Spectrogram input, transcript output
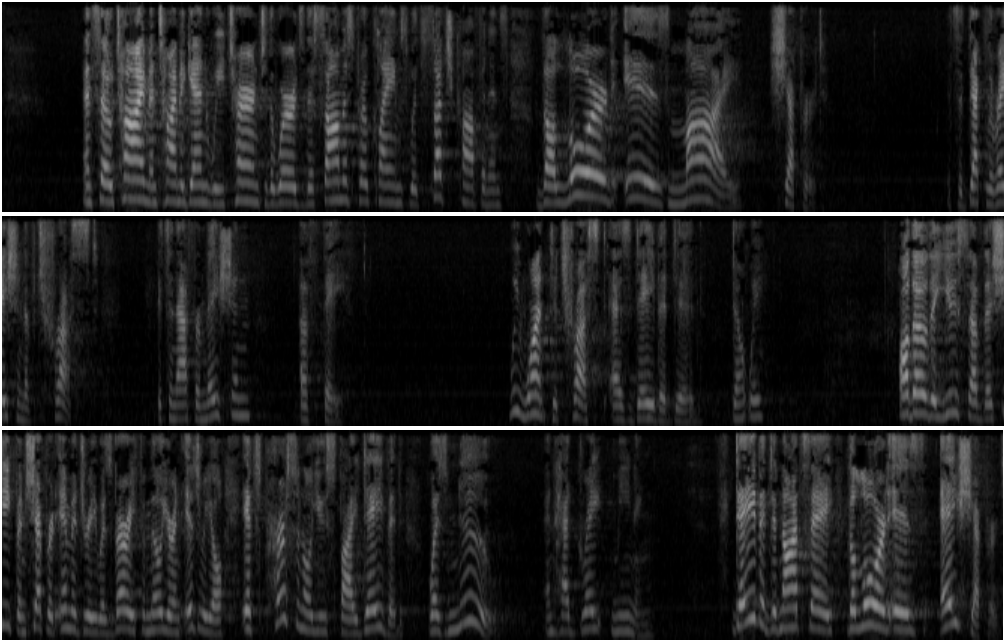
And so time and time again we turn to the words the psalmist proclaims with such confidence, the Lord is my shepherd. It's a declaration of trust. It's an affirmation of faith. We want to trust as David did, don't we? Although the use of the sheep and shepherd imagery was very familiar in Israel, its personal use by David was new and had great meaning. David did not say, the Lord is a shepherd.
